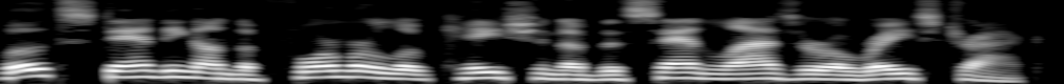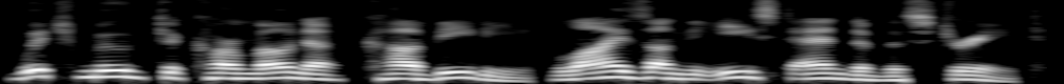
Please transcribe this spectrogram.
both standing on the former location of the San Lazaro racetrack, which moved to Carmona, Cavite, lies on the east end of the street.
